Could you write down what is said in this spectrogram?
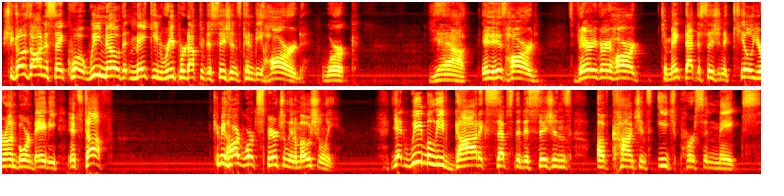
She goes on to say, quote, "We know that making reproductive decisions can be hard work." Yeah, it is hard. It's very, very hard to make that decision to kill your unborn baby. It's tough. It can be hard work spiritually and emotionally. Yet we believe God accepts the decisions of conscience each person makes,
